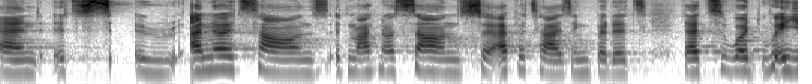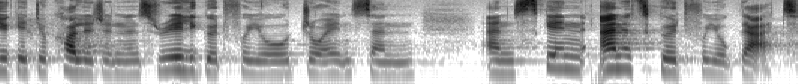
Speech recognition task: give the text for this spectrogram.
and it's i know it sounds it might not sound so appetizing but it's that's what where you get your collagen and it's really good for your joints and and skin and it's good for your gut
